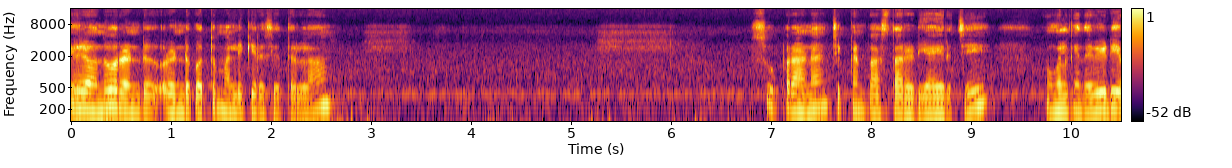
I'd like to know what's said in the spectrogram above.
இதில் வந்து ஒரு ரெண்டு ரெண்டு கொத்து மல்லிக்கீரை சேர்த்துடலாம். சூப்பரான சிக்கன் பாஸ்தா ரெடி ஆயிருச்சு. உங்களுக்கு இந்த வீடியோ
